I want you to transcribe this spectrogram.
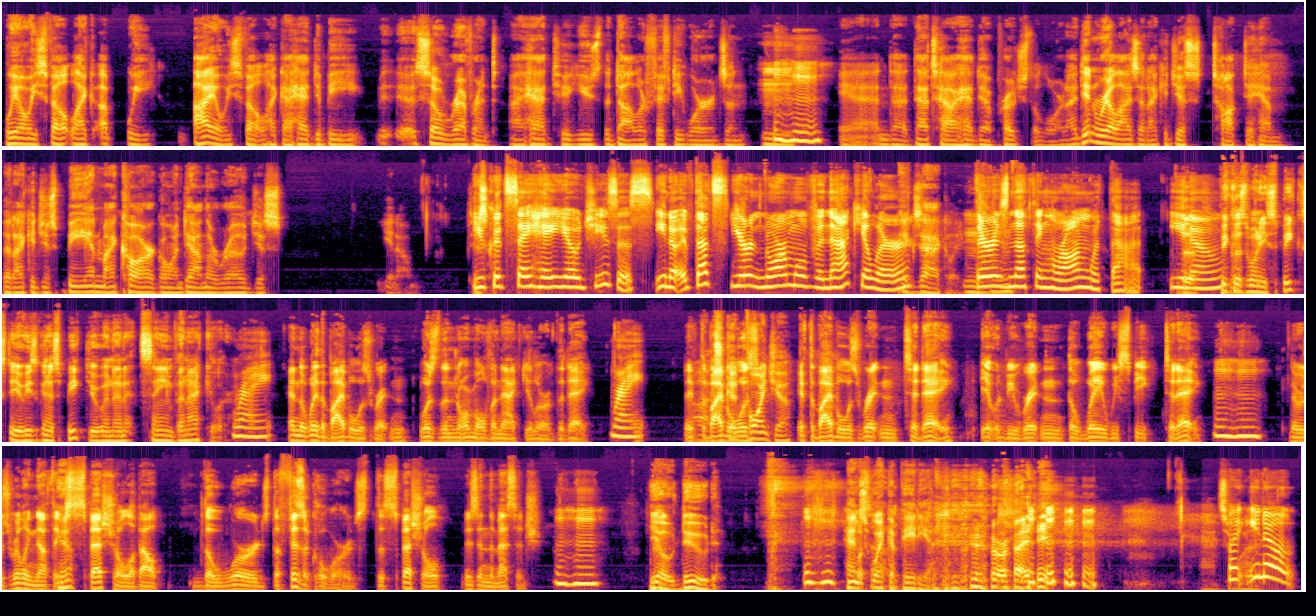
we always felt like uh, we, I always felt like I had to be uh, so reverent. I had to use the dollar fifty words, and Mm. hmm and uh, that's how I had to approach the Lord. I didn't realize that I could just talk to Him, that I could just be in my car going down the road, just you know, you could say, Hey, yo, Jesus. You know, if that's your normal vernacular, exactly. there is Mhm. nothing wrong with that. You The- know? because when he speaks to you, he's going to speak to you in that same vernacular. right, And the way the Bible was written was the normal vernacular of the day. right. If Oh, the Bible was point, Joe. if the Bible was written today, it would be written the way we speak today. Mm-hmm. There was really nothing Yeah. special about the words, the physical words. The special is in the message. Mm-hmm. Yo, dude. Hence Wikipedia. right. But why. you know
